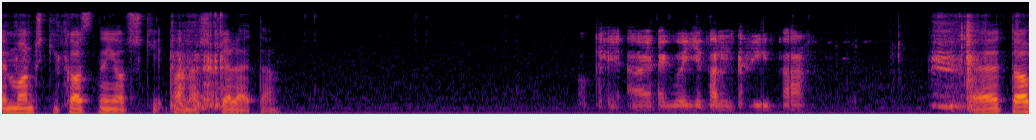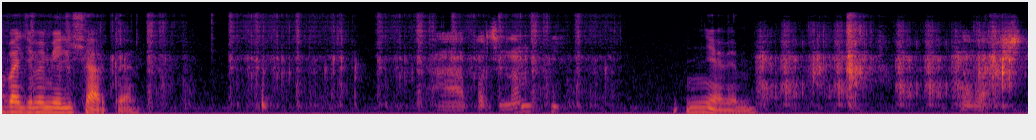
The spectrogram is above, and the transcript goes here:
y, mączki kostnej od pana szkieleta. Okej, a jak będzie pan creepa? E, to będziemy mieli siarkę. A po co nam? Nie wiem. No właśnie.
